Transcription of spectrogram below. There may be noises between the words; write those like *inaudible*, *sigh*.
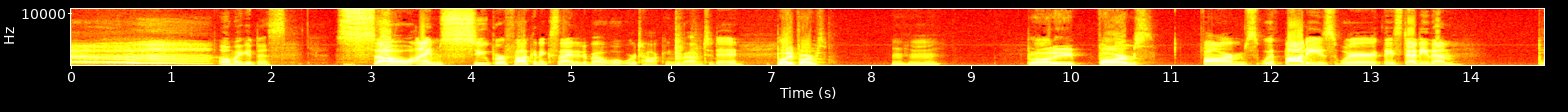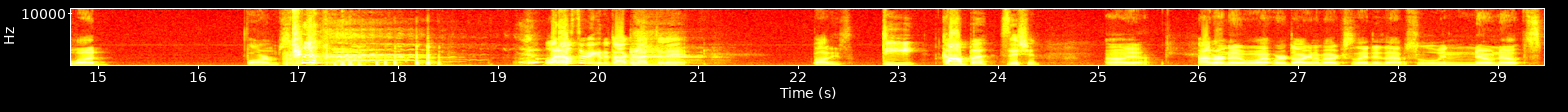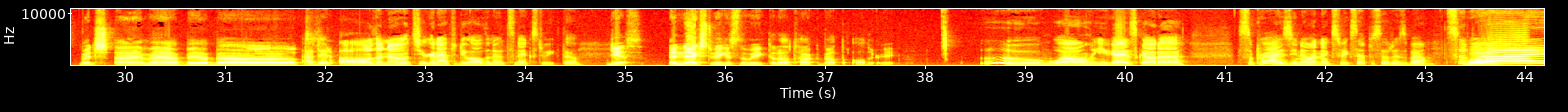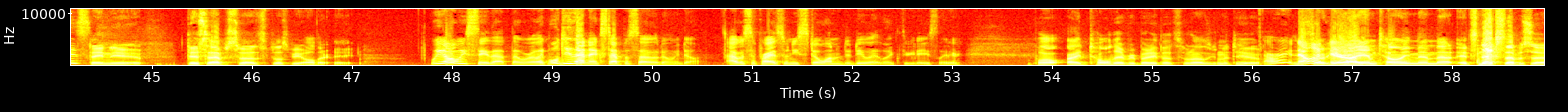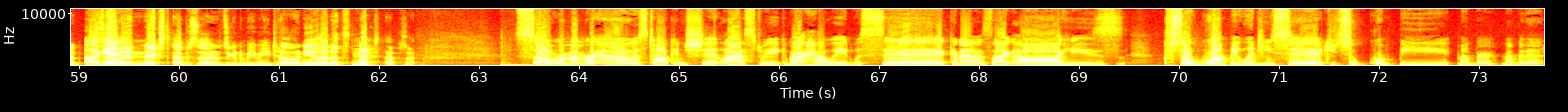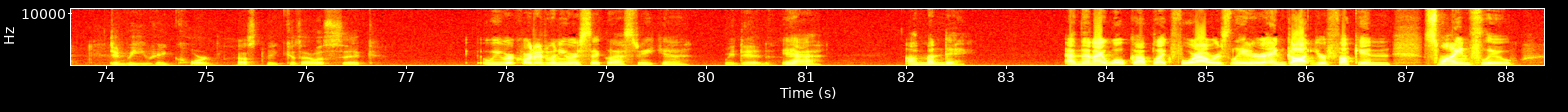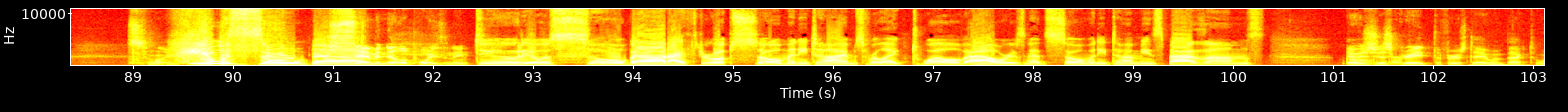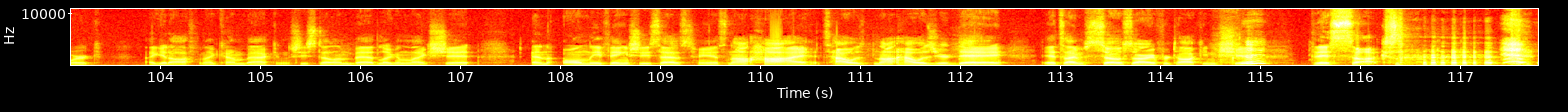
*gasps* Oh my goodness. So, I'm super fucking excited about what we're talking about today. Body farms. Mm-hmm. Body farms. Farms with bodies where they study them. Blood farms. *laughs* What else are we gonna talk about today? Bodies? Decomposition. Oh, yeah. I don't know what we're talking about because I did absolutely no notes, which I'm happy about. I did all the notes. You're gonna have to do all the notes next week, though. Yes. And next week is the week that I'll talk about the Alder 8. Ooh, well, you guys got a surprise. You know what next week's episode is about. Surprise! They knew. This episode is supposed to be Alder 8. we always say that, though. We're like, we'll do that next episode, and we don't. I was surprised when you still wanted to do it like three days later. Well, I told everybody that's what I was going to do. All right, no, so I'm here down. I am telling them that it's next episode. Again. So then next episode is going to be me telling you that it's next episode. So remember how I was talking shit last week about how Wade was sick, and I was like, "Ah, he's so grumpy when he's sick. He's so grumpy." Remember? Remember that? Did we record last week because I was sick? We recorded when you were sick last week. Yeah, We did. yeah, on Monday. And then I woke up like four hours later and got your fucking swine flu. Swine. *laughs* It was so Your bad. salmonella poisoning. Dude, it was so bad. I threw up so many times for like 12 hours and had so many tummy spasms. It was Oh, just God. great the first day I went back to work. I get off and I come back and she's still in bed looking like shit. And the only thing she says to me, it's not hi, it's how is not how was your day. It's I'm so sorry for talking shit. *laughs* this sucks. *laughs* and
